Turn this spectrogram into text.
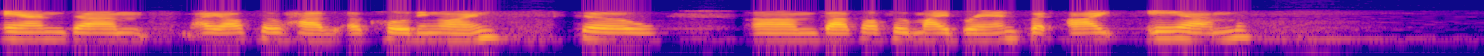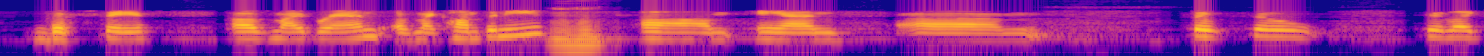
and um, I also have a clothing line, so um, that's also my brand. But I am the face of my brand of my company, um, and um, so so so like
